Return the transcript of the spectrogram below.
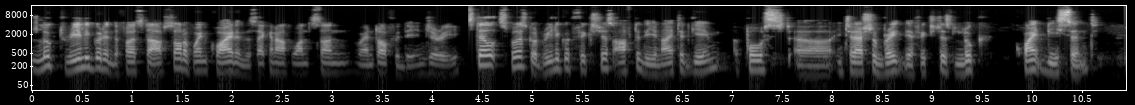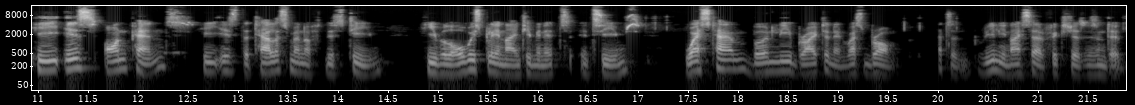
looked really good in the first half, sort of went quiet in the second half once Son went off with the injury. Still, Spurs got really good fixtures after the United game. Post uh, international break, their fixtures look quite decent. He is on pens. He is the talisman of this team. He will always play 90 minutes, it seems. West Ham, Burnley, Brighton, and West Brom. That's a really nice set of fixtures, isn't it?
